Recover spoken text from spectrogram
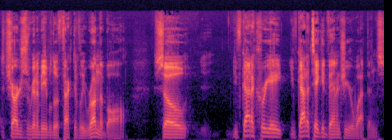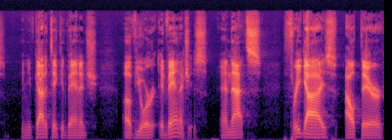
the Chargers were going to be able to effectively run the ball. So you've got to create, you've got to take advantage of your weapons, and you've got to take advantage of your advantages. And that's three guys out there,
